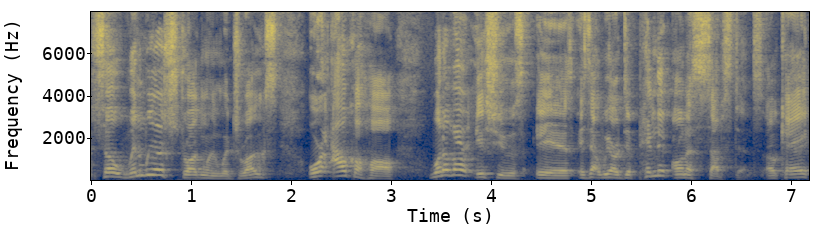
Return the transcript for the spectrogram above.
So when we are struggling with drugs or alcohol, one of our issues is, is that we are dependent on a substance, okay?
